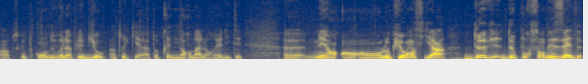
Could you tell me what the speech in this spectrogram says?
Hein, parce que pourquoi on devrait l'appeler bio Un truc qui est à peu près normal en réalité. Euh, mais en, l'occurrence, il y a 2%, 2 des aides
